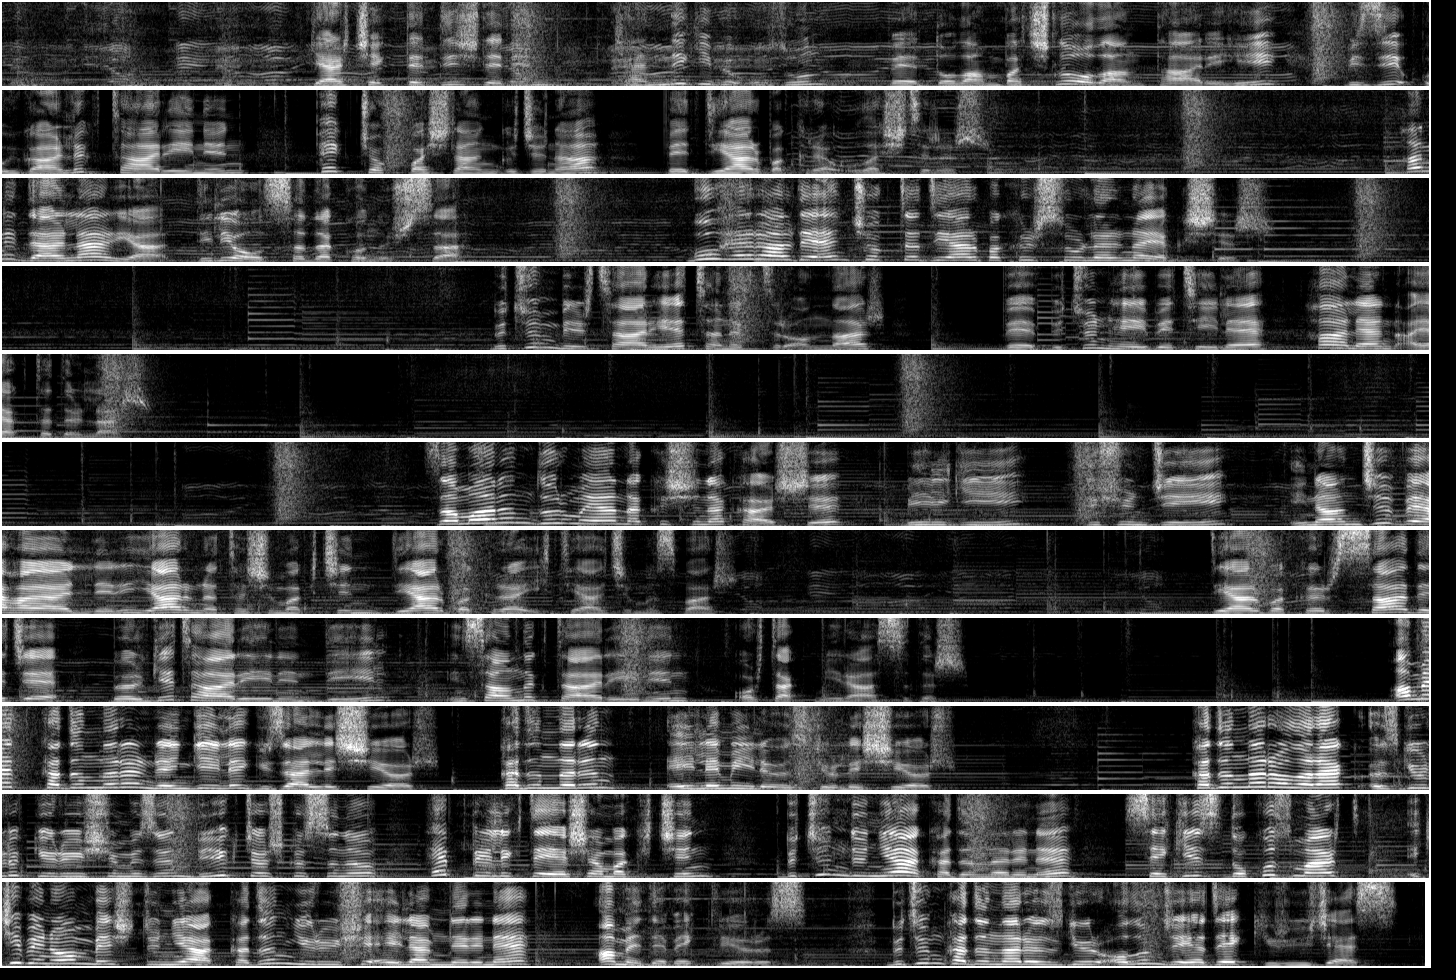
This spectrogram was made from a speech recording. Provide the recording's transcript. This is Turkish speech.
Gerçekte Dicle'nin kendi gibi uzun ve dolambaçlı olan tarihi bizi uygarlık tarihinin pek çok başlangıcına ve Diyarbakır'a ulaştırır. Hani derler ya dili olsa da konuşsa. Bu herhalde en çok da Diyarbakır surlarına yakışır. Bütün bir tarihe tanıktır onlar ve bütün heybetiyle halen ayaktadırlar. Zamanın durmayan akışına karşı bilgiyi, düşünceyi, inancı ve hayalleri yarına taşımak için Diyarbakır'a ihtiyacımız var. Diyarbakır sadece bölge tarihinin değil, insanlık tarihinin ortak mirasıdır. Ahmet kadınların rengiyle güzelleşiyor. Kadınların eylemiyle özgürleşiyor. Kadınlar olarak özgürlük yürüyüşümüzün büyük coşkusunu hep birlikte yaşamak için bütün dünya kadınlarını 8-9 Mart 2015 Dünya Kadın Yürüyüşü eylemlerine AME'de bekliyoruz. Bütün kadınlar özgür oluncaya dek yürüyeceğiz.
